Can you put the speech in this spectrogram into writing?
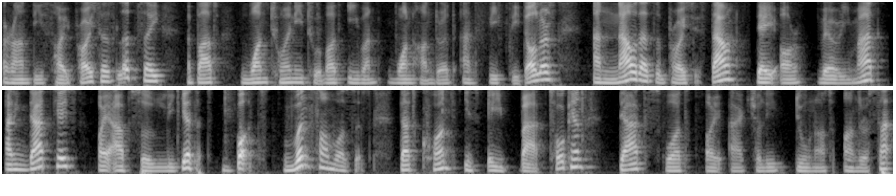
around these high prices, let's say about 120 to about even $150 and now that the price is down, they are very mad. And in that case, I absolutely get it. But when someone says that Quant is a bad token, that's what I actually do not understand.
